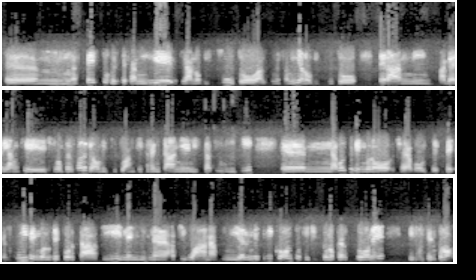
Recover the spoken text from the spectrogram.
Eh, spesso queste famiglie che hanno vissuto, alcune famiglie hanno vissuto per anni, magari anche ci sono persone che hanno vissuto anche 30 anni negli Stati Uniti, ehm, a volte vengono, cioè a volte, alcuni vengono deportati nel, a Tijuana, quindi rendetevi conto che ci sono persone che si sentono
